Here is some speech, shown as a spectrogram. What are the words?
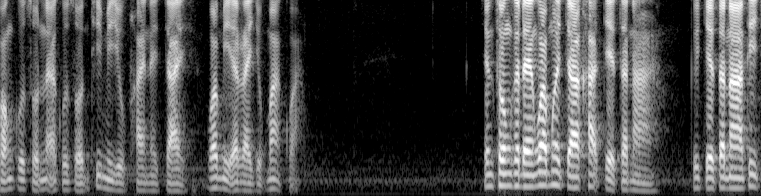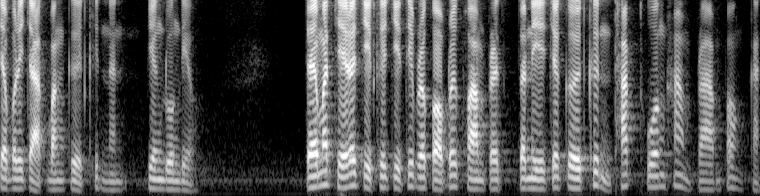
ของกุศลและอกุศลที่มีอยู่ภายในใจว่ามีอะไรอยู่มากกว่าเช่นทรงแสดงว่าเมื่อจาคะเจตนา คือเจตนาที่จะบริจาคบังเกิดขึ้นนั้น เพียงดวงเดียว แต่มัจเฉรจิตคือจิตที่ประกอบด้วยความประตนีจะเกิดขึ้นทักท้วงห้ามปรามป้องกัน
